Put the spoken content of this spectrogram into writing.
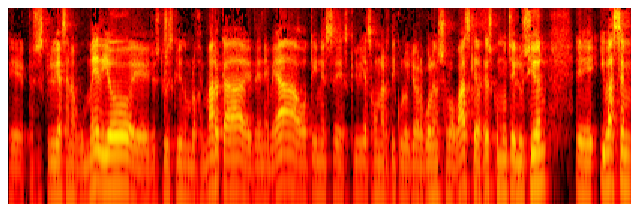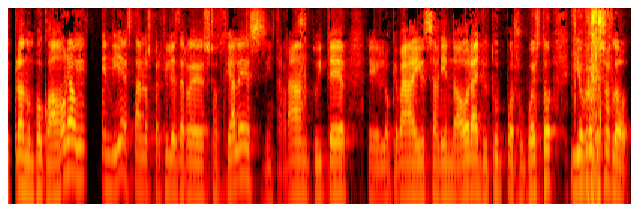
eh, pues escribías en algún medio, eh, yo estuve escribiendo un blog en marca, eh, de NBA, o tienes, escribías algún artículo, yo recuerdo en Solo Básquet, hacías con mucha ilusión, ibas sembrando un poco. Ahora, hoy en día están los perfiles de redes sociales, Instagram, Twitter, eh, lo que va a ir saliendo ahora, YouTube, por supuesto, y yo creo que eso es lo,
